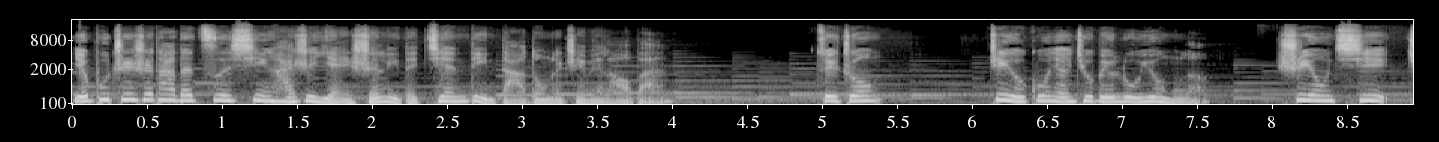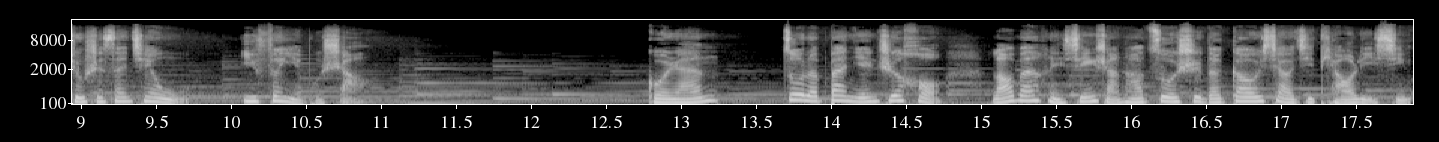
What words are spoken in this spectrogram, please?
也不知是他的自信，还是眼神里的坚定，打动了这位老板。最终，这个姑娘就被录用了，试用期就是三千五，一分也不少。果然，做了半年之后，老板很欣赏她做事的高效及条理性，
